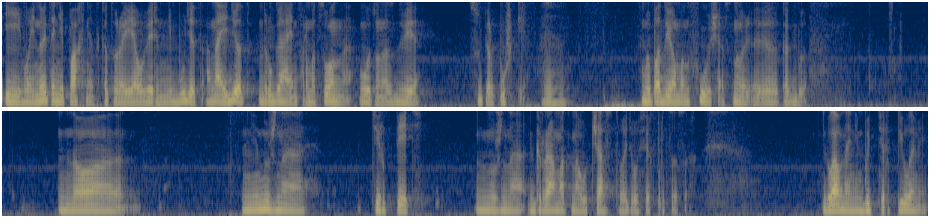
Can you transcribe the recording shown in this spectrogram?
и войной-то не пахнет, которая, я уверен, не будет. Она идет, другая, информационная. Вот у нас две супер пушки. Мгм. Мы подаем инфу сейчас, ну, э, как бы. Но не нужно терпеть, нужно грамотно участвовать во всех процессах. Главное не быть терпилами,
